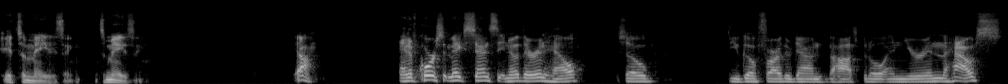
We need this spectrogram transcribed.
it's amazing it's amazing Yeah. And of course, it makes sense that, you know, they're in hell. So you go farther down the hospital and you're in the house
